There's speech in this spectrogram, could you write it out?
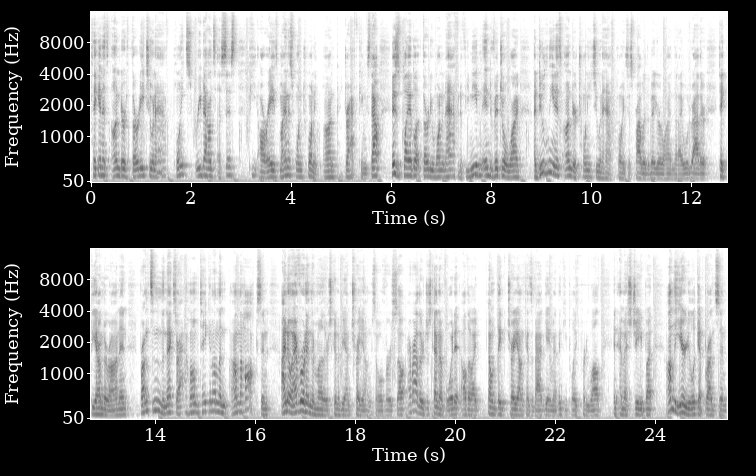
taking his under 32 and a half points, rebounds, assists, PRAs, minus 120 on DraftKings. Now, this is playable at 31 and a half, and if you need an individual line, I do lean his under 22 and a half points is probably the bigger line that I would rather take the under on. And Brunson, the Knicks are at home taking on the on the Hawks, and I know everyone and their mother is going to be on Trae Young's over, so I'd rather just kind of avoid it. Although I don't think Trae Young has a bad game, I think he plays pretty well in MSG. But on the year, you look at Brunson,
